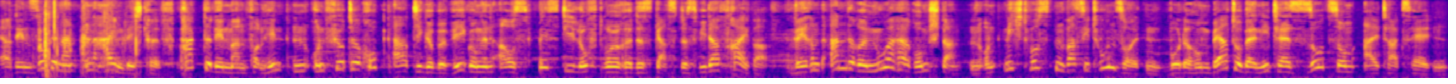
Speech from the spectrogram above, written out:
Er den sogenannten Heimlichgriff, packte den Mann von hinten und führte ruckartige Bewegungen aus, bis die Luftröhre des Gastes wieder frei war. Während andere nur herumstanden und nicht wussten, was sie tun sollten, wurde Humberto Benitez so zum Alltagshelden.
